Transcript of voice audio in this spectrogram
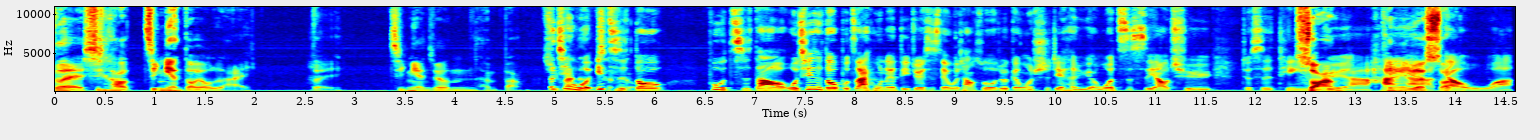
对，幸好今年都有来。对，今年就嗯很棒，而且我一直都。不知道，我其实都不在乎那个 DJ 是谁。我想说，就跟我世界很远，我只是要去，就是听音乐啊、嗨啊、跳舞啊。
